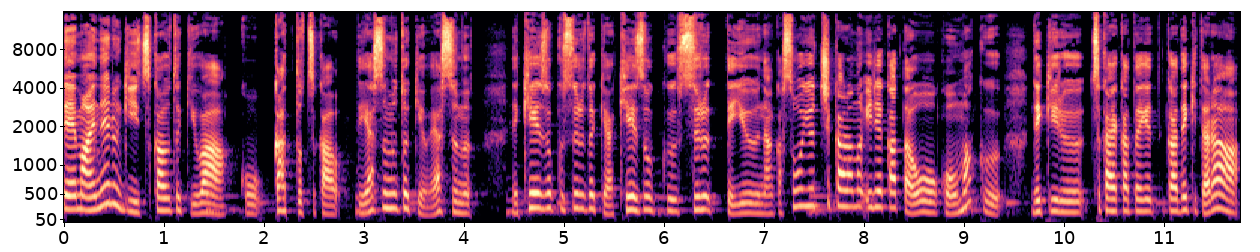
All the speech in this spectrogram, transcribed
で、まあ、エネルギー使う時はこうガッと使うで休む時は休むで継続する時は継続するっていうなんかそういう力の入れ方をこううまくできる使い方ができたら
